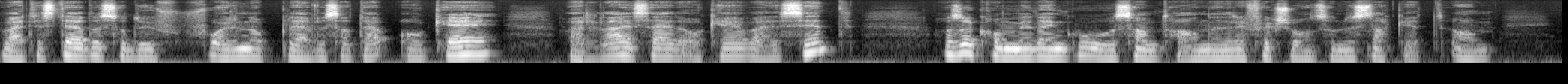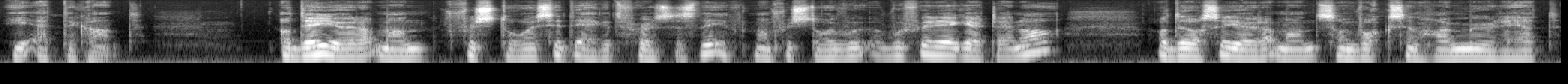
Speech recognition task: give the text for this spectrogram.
Være til stede så du får en opplevelse at det er ok være lei seg, det er ok være sint. Og så kommer den gode samtalen, en refleksjon som du snakket om i etterkant. Og det gjør at man forstår sitt eget følelsesliv. Man forstår hvor, hvorfor reagerte jeg nå, og det også gjør at man som voksen har mulighet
